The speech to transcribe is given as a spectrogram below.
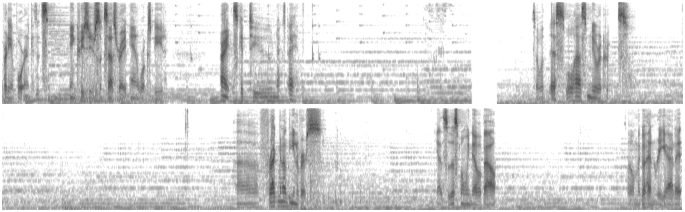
pretty important because it increases your success rate and work speed. Alright, skip to next day. This, we'll have some new recruits. Uh, Fragment of the Universe. Yeah, so this one we know about. So I'm gonna go ahead and re-add it.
